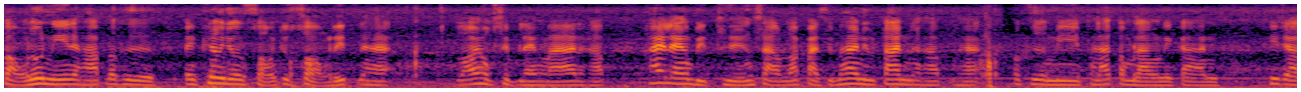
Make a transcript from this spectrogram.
สองรุ่นนี้นะครับก็คือเป็นเครื่องยนต์ 2.2 ลิตรนะฮะ 160 แรงม้านะครับให้แรงบิดถึง 385 นิวตันนะครับนะฮะก็คือมีพละกำลังในการที่จะ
